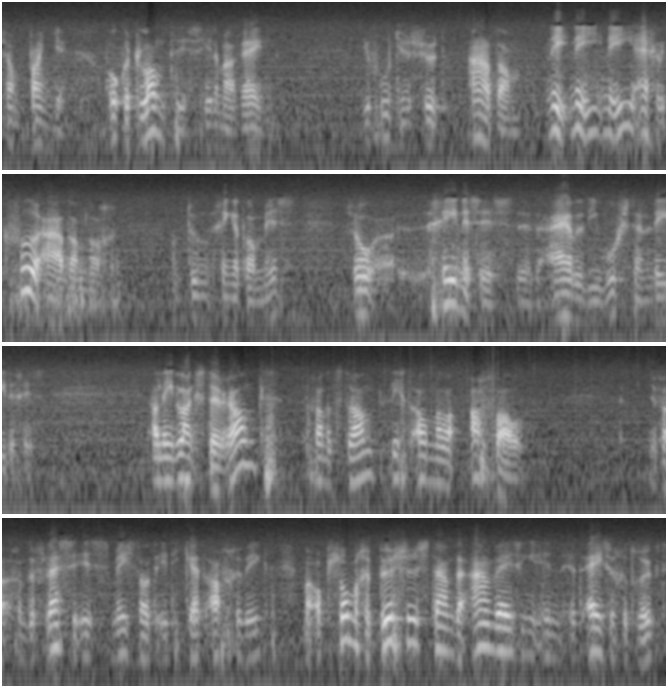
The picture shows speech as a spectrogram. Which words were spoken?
champagne. Ook het land is helemaal rein. Je voelt je een soort Adam. Nee, nee, nee, eigenlijk voor Adam nog. Want toen ging het al mis. Zo uh, Genesis, de, de aarde die woest en ledig is. Alleen langs de rand van het strand ligt allemaal afval. Van de flessen is meestal het etiket afgeweekt. Maar op sommige bussen staan de aanwijzingen in het ijzer gedrukt.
